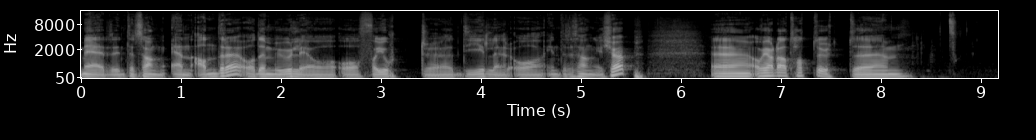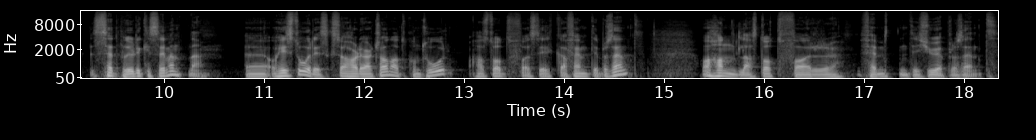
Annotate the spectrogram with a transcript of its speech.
mer interessant enn andre, og det er mulig å, å få gjort eh, dealer og interessante kjøp. Og vi har da tatt ut Sett på de ulike segmentene. Og historisk så har det vært sånn at kontor har stått for ca. 50 og handel har stått for 15-20%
